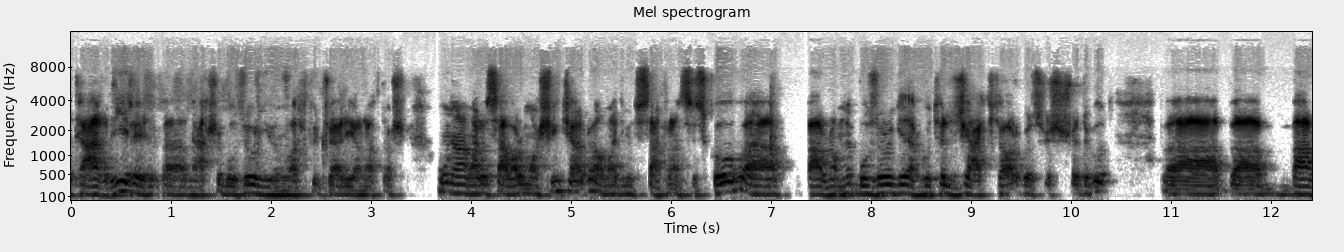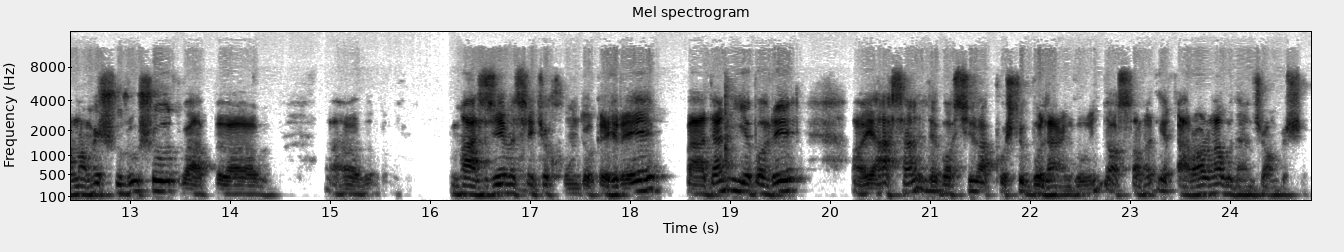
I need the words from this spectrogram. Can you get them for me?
تقدیره و نقش بزرگی اون وقت تو جریانات داشت. اون همه رو سوار ماشین کرد و آمدیم تو سان فرانسیسکو و برنامه بزرگی در هتل جکتار گذاشته شده بود و برنامه شروع شد و مرزیه مثل که خوند و غیره. بعدا یه باره آیا احسن لباسی را پشت بلنگو. این داستانات یه قرار نبود انجام بشه.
